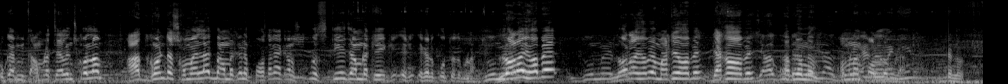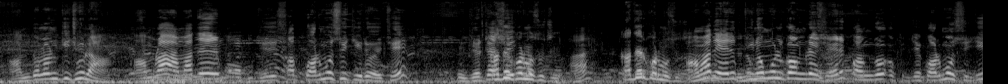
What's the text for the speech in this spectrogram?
ওকে আমি আমরা চ্যালেঞ্জ করলাম। আধ ঘণ্টা সময় লাগবে আমরা এখানে পতাকা কেন পুরো স্টেজ আমরা এখানে করতে দেবো না। লড়াই হবে লড়াই হবে মাঠে হবে দেখা হবে। আপনার নাম? আমার নাম পল্লব কেন? আন্দোলন কিছু না। আমরা আমাদের যে সব কর্মসূচি রয়েছে যেটা কাদের কর্মসূচি? হ্যাঁ? কাদের কর্মসূচি? আমাদের তৃণমূল কংগ্রেসের যে কর্মসূচি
